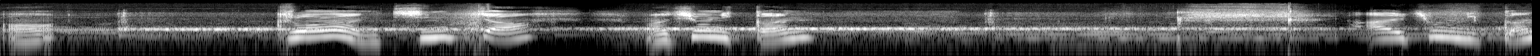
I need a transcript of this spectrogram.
어? 그러면 진짜 아쉬우니까 아쉬우니까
